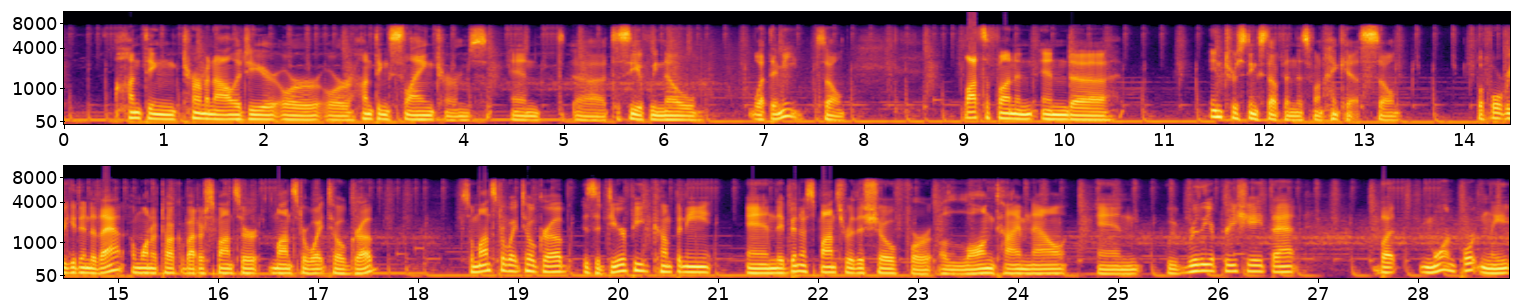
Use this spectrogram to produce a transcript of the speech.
hunting terminology or, or, or hunting slang terms and uh, to see if we know what they mean. So lots of fun and, and uh, interesting stuff in this one i guess. So before we get into that i want to talk about our sponsor monster whitetail grub so, Monster Whitetail Grub is a deer feed company, and they've been a sponsor of this show for a long time now, and we really appreciate that. But more importantly,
